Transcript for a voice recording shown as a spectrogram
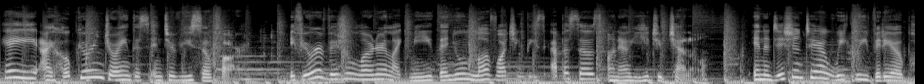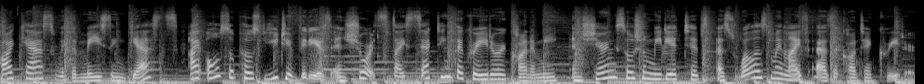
Hey, I hope you're enjoying this interview so far. If you're a visual learner like me, then you'll love watching these episodes on our YouTube channel. In addition to our weekly video podcast with amazing guests, I also post YouTube videos and shorts dissecting the creator economy and sharing social media tips as well as my life as a content creator.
